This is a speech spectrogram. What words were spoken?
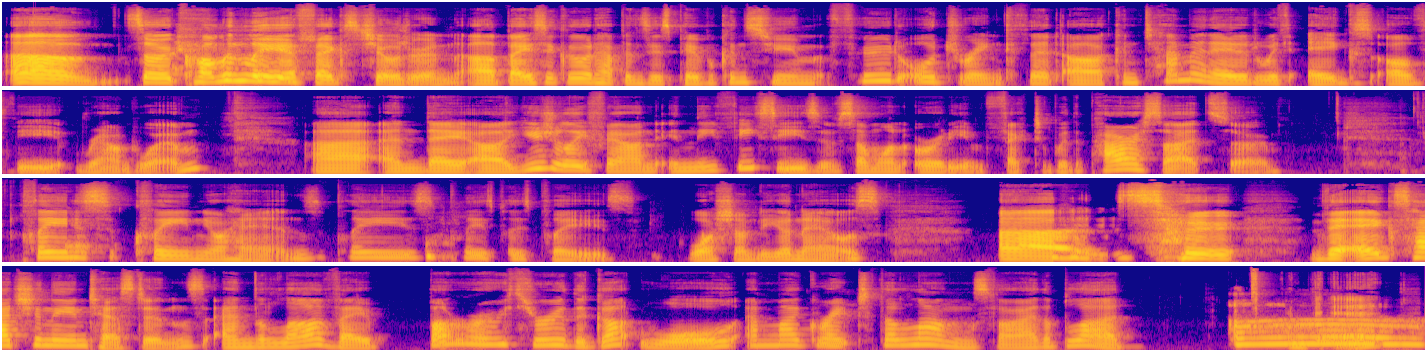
Um, so it commonly affects children. Uh, basically, what happens is people consume food or drink that are contaminated with eggs of the roundworm, uh, and they are usually found in the feces of someone already infected with a parasite. So please clean your hands. Please, please, please, please wash under your nails. Uh, Mhm. so the eggs hatch in the intestines, and the larvae burrow through the gut wall and migrate to the lungs via the blood. there. Ah,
